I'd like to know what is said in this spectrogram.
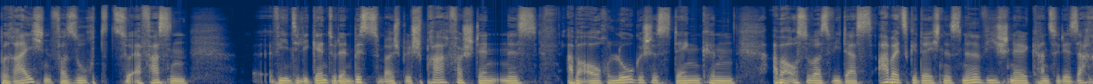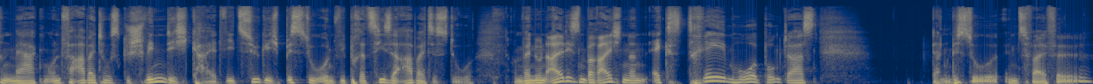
Bereichen versucht zu erfassen, wie intelligent du denn bist, zum Beispiel Sprachverständnis, aber auch logisches Denken, aber auch sowas wie das Arbeitsgedächtnis, ne? Wie schnell kannst du dir Sachen merken und Verarbeitungsgeschwindigkeit, wie zügig bist du und wie präzise arbeitest du. Und wenn du in all diesen Bereichen dann extrem hohe Punkte hast, dann bist du im Zweifel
